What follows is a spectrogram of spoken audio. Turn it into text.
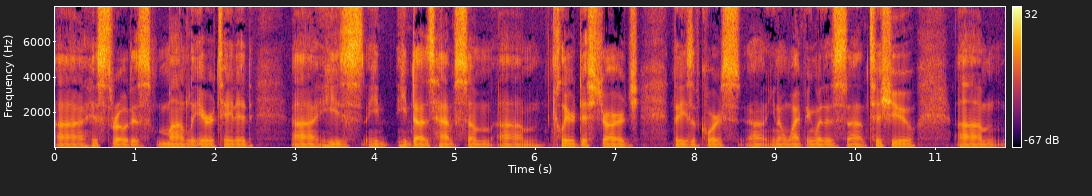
uh, his throat is mildly irritated. Uh, he's he he does have some um, clear discharge that he's of course uh, you know wiping with his uh, tissue. Um,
